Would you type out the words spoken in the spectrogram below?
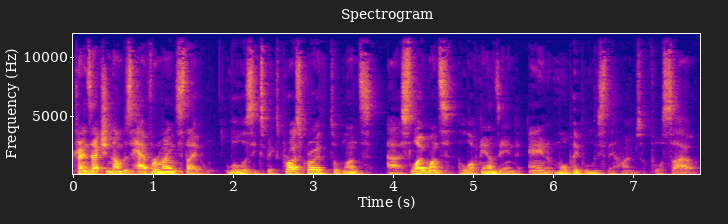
transaction numbers have remained stable. Lawless expects price growth to once uh, slow once lockdowns end and more people list their homes for sale.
